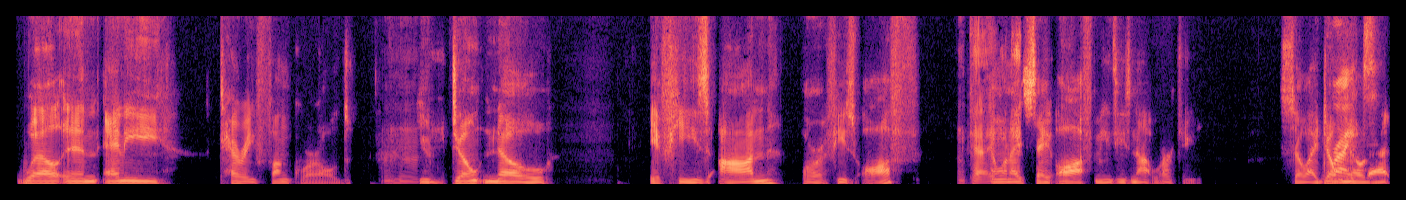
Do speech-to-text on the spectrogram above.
Well, in any Terry Funk world, you don't know if he's on or if he's off. Okay. And when I say off means he's not working. So I don't know that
